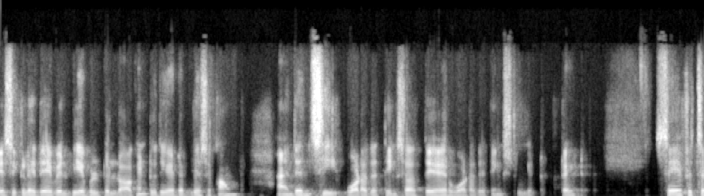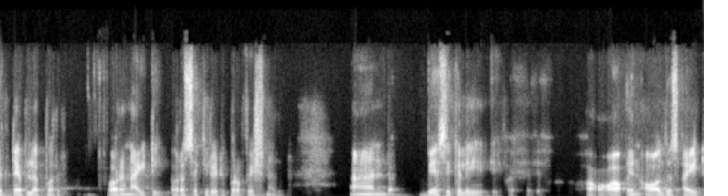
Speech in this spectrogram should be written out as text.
basically they will be able to log into the aws account and then see what are the things out there what are the things to get right? Say if it's a developer or an it or a security professional. And basically in all this IT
